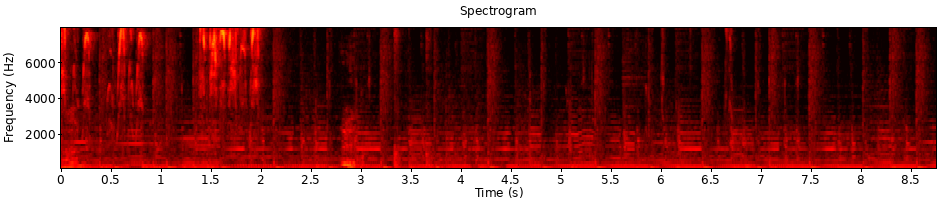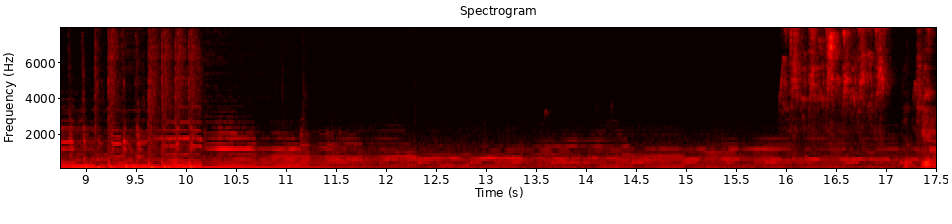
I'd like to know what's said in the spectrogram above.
Mm. どっちがいい？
